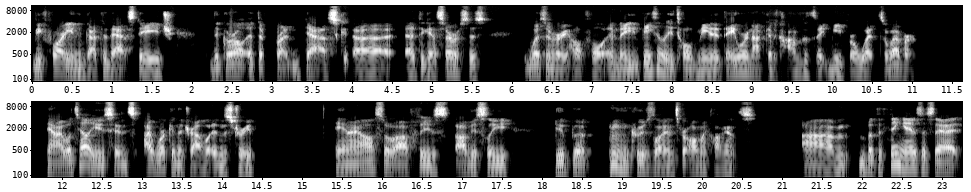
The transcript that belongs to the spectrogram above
before I even got to that stage, the girl at the front desk uh, at the guest services wasn't very helpful, and they basically told me that they were not going to compensate me for whatsoever. Now, I will tell you, since I work in the travel industry, and I also obviously obviously do book cruise lines for all my clients. Um, but the thing is, is that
